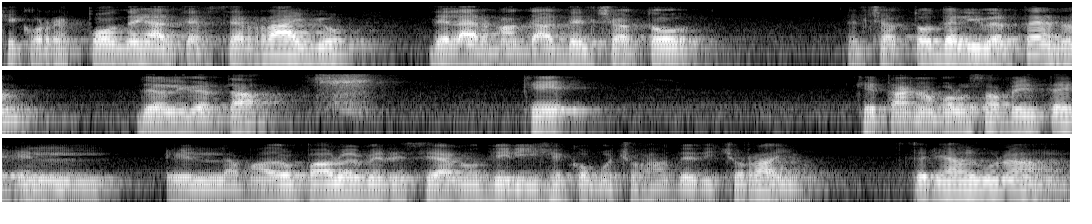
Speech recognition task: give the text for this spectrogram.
que corresponden al tercer rayo de la hermandad del Chateau, el Chateau de Libertad, ¿no? De la libertad, que, que tan amorosamente el, el amado Pablo de Veneciano dirige como Chohan de dicho rayo. ¿Tenías alguna?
